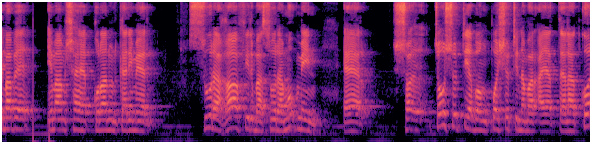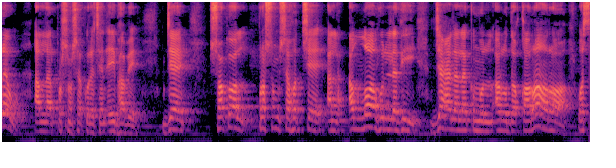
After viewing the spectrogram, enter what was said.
এভাবে ইমাম সাহেব কোরআনুল করিমের সুরা গাফির বা সুরা মুকমিন এর চৌষট্টি এবং পঁয়ষট্টি নাম্বার আয়াত তেলাত করেও আল্লাহর প্রশংসা করেছেন এইভাবে যে সকল প্রশংসা হচ্ছে আল্লাহ আল্লাহুল্লাযী জাআলা লাকুমুল আরদা কারারা ওয়াস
